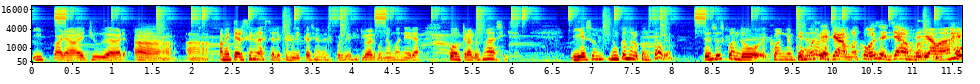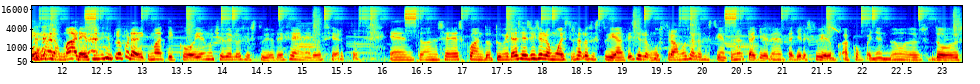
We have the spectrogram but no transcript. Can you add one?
y para ayudar a, meterse en las telecomunicaciones, por decirlo de alguna manera, contra los nazis. Y eso nunca nos lo contaron. Entonces cuando, cuando empiezan ¿Cómo se llama? ¿Cómo se llama? Se llama Heidi Lamar, es un ejemplo paradigmático hoy en muchos de los estudios de género, ¿cierto? Entonces cuando tú miras eso y se lo muestras a los estudiantes y se lo mostramos a los estudiantes en el taller, en el taller estuvieron acompañándonos dos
